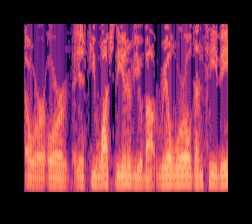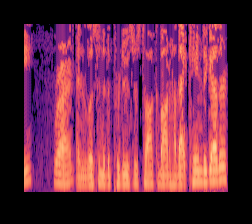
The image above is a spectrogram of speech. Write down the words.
Or, or if you watch the interview about Real World on TV, right, and listen to the producers talk about how that came together,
